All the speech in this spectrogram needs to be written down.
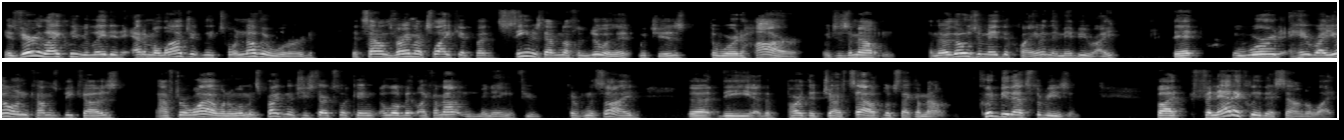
is very likely related etymologically to another word that sounds very much like it, but seems to have nothing to do with it, which is the word har, which is a mountain. And there are those who made the claim, and they may be right, that the word herayon comes because after a while, when a woman's pregnant, she starts looking a little bit like a mountain, meaning if you go from the side, the, the, uh, the part that juts out looks like a mountain. Could be that's the reason. But phonetically, they sound alike.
